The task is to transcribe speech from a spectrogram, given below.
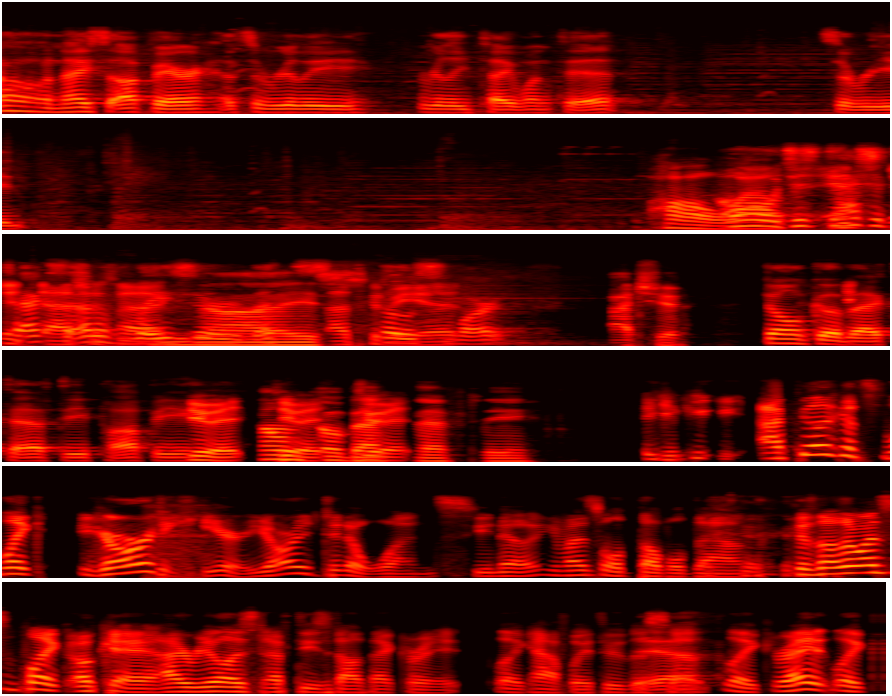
Oh, nice up air. That's a really, really tight one to hit. It's a read. oh wow! Oh, just dash Instant attacks dash out of attack. laser. Nice. That's, That's gonna so be it. Smart. Gotcha. Don't go back to FD, Pappi. Do it, Don't do it, go do back it. to FD. You- you- I feel like it's like you're already here. You already did it once. You know, you might as well double down. Because otherwise, it's like, okay, I realized FD's not that great. Like halfway through the Yeah. set, like right, like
